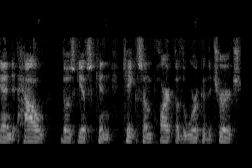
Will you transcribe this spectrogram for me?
and how those gifts can take some part of the work of the church,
